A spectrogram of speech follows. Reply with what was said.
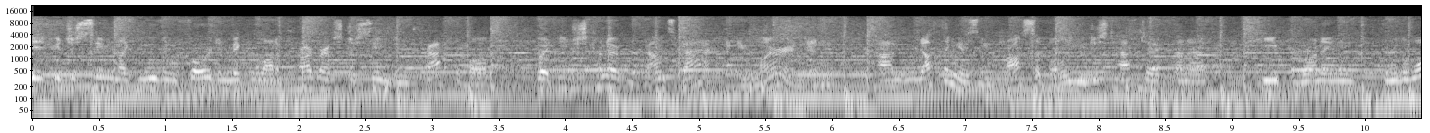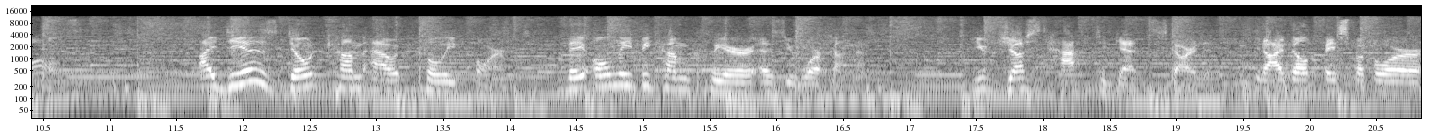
it, it just seemed like moving forward and making a lot of progress just seemed intractable. But you just kind of bounce back and you learn, and um, nothing is impossible. You just have to kind of keep running through the walls. Ideas don't come out fully formed. They only become clear as you work on them. You just have to get started. You know, I built Facebook for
